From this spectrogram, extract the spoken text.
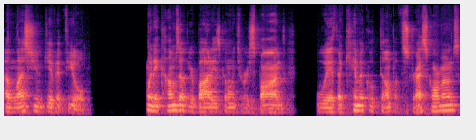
unless you give it fuel. when it comes up, your body is going to respond with a chemical dump of stress hormones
